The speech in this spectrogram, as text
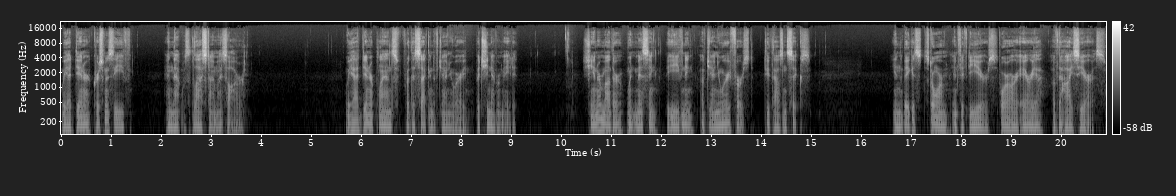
We had dinner Christmas Eve and that was the last time I saw her. We had dinner plans for the 2nd of January, but she never made it. She and her mother went missing the evening of January 1st, 2006, in the biggest storm in 50 years for our area of the High Sierras.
